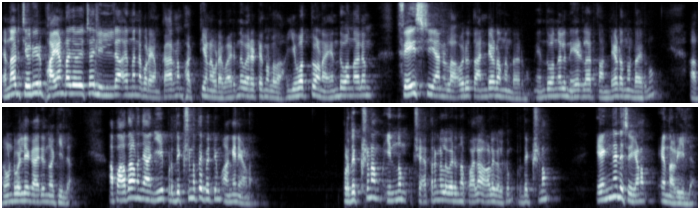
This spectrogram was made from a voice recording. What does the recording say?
എന്നാൽ ഒരു ചെറിയൊരു ഭയം ഉണ്ടോ ചോദിച്ചാൽ ഇല്ല എന്ന് തന്നെ പറയാം. കാരണം ഭക്തിയാണ് അവിടെ. വരുന്ന വരട്ടെ എന്നുള്ളതാണ് യുവത്വമാണ്. എന്ത് വന്നാലും ഫേസ് ചെയ്യാനുള്ള ഒരു തന്റെ ഇടന്നുണ്ടായിരുന്നു എന്ത് വന്നാലും നേരിലുള്ള ഒരു തന്റെ ഇടന്നുണ്ടായിരുന്നു അതുകൊണ്ട് വലിയ കാര്യം നോക്കിയില്ല. അപ്പോൾ അതാണ് ഞാൻ ഈ പ്രദക്ഷിണത്തെ പറ്റും അങ്ങനെയാണ്. പ്രദക്ഷിണം ഇന്നും ക്ഷേത്രങ്ങളിൽ വരുന്ന പല ആളുകൾക്കും പ്രദക്ഷിണം എങ്ങനെ ചെയ്യണം എന്നറിയില്ല.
